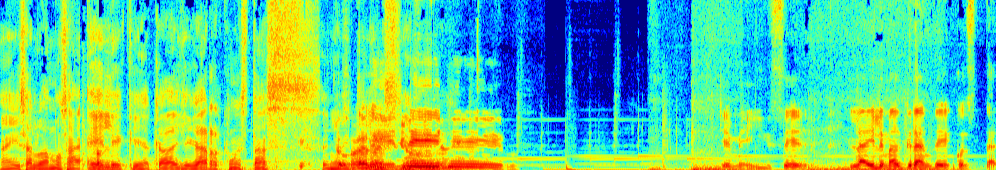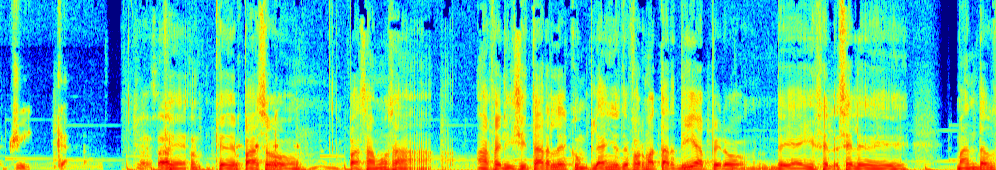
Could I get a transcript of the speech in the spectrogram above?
Ahí saludamos a L que acaba de llegar. ¿Cómo estás, señorita L. L. Que me hice la L más grande de Costa Rica. que, de paso pasamos a, a felicitarle el cumpleaños de forma tardía, pero de ahí se, le- se le manda un,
